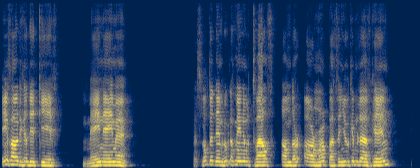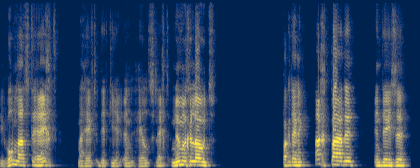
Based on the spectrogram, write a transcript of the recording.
Eenvoudiger dit keer. Meenemen. Ten slotte neem ik ook nog mee nummer 12 Under Armour, paard van Joachim Löfgren. Die won laatst terecht, maar heeft dit keer een heel slecht nummer gelood. Pak uiteindelijk 8 paarden in deze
